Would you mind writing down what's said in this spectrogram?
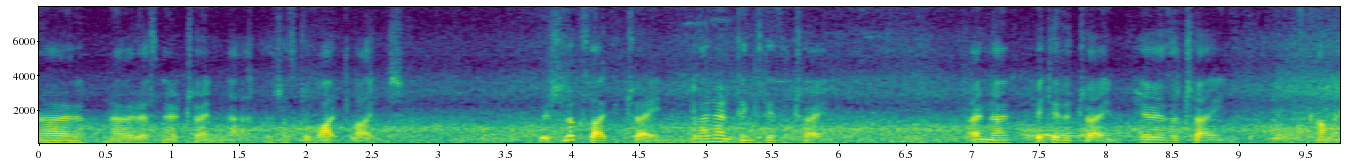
no, no, there's no train there, there's just a white light, which looks like a train, but I don't think it is a train. Oh no, it is a train, here is a train, it's coming.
